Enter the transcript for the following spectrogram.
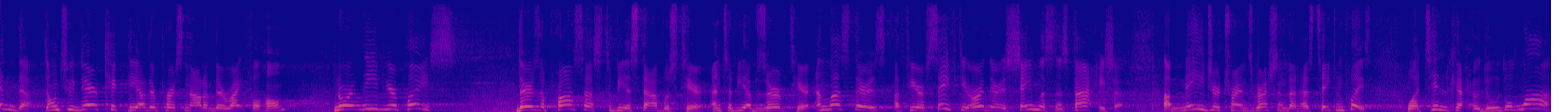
iddah. Don't you dare kick the other person out of their rightful home, nor leave your place. There's a process to be established here and to be observed here, unless there is a fear of safety or there is shamelessness, fahisha, a major transgression that has taken place. وَتِلْكَ حُدُودُ اللَّهِ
